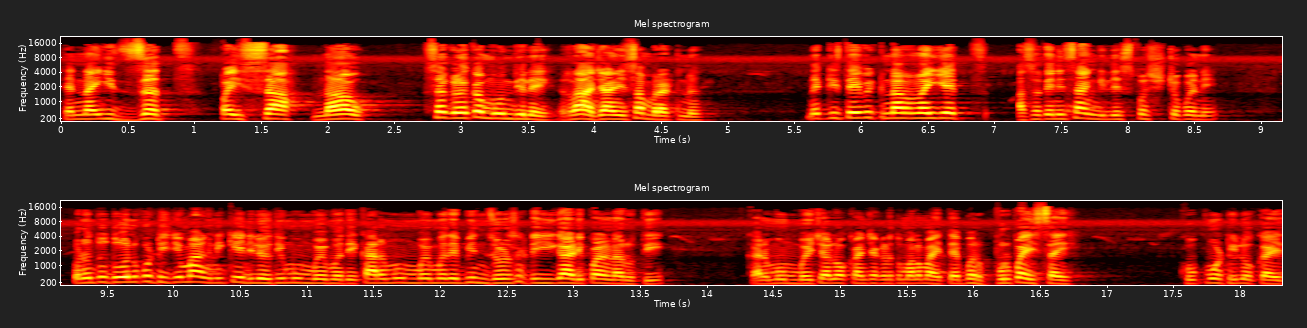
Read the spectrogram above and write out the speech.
त्यांना इज्जत पैसा नाव सगळं कमवून दिलंय राजा आणि सम्राटनं. नक्कीच ते विकणार नाही आहेत असं त्यांनी सांगितले स्पष्टपणे. परंतु दोन कोटीची मागणी केलेली होती मुंबईमध्ये. कारण मुंबईमध्ये बिनजोडसाठी ही गाडी पळणार होती. कारण मुंबईच्या लोकांच्याकडे तुम्हाला माहिती आहे भरपूर पैसा आहे. खूप मोठी लोक आहेत.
